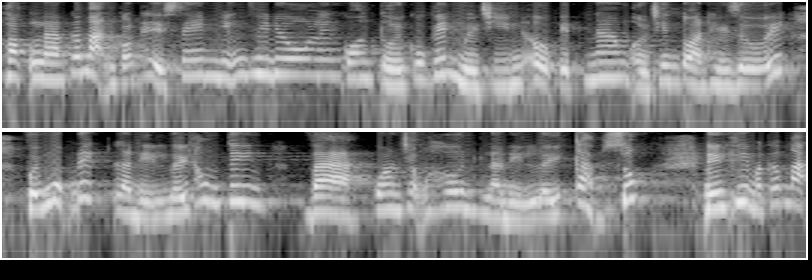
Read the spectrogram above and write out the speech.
hoặc là các bạn có thể xem những video liên quan tới Covid-19 ở Việt Nam ở trên toàn thế giới với mục đích là để lấy thông tin và quan trọng hơn là để lấy cảm xúc. Đến khi mà các bạn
